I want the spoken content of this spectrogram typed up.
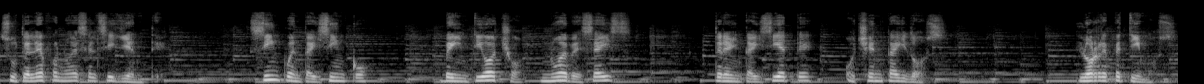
Su teléfono es el siguiente: 55 28 96 37 82. Lo repetimos:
